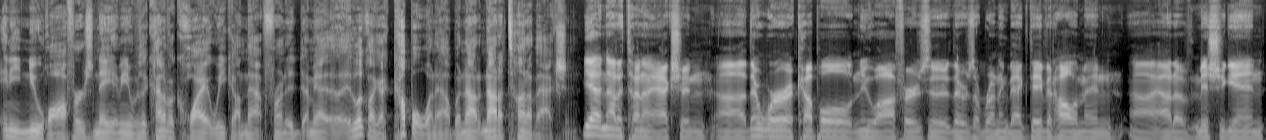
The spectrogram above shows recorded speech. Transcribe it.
any new offers, Nate? I mean, was it kind of a quiet week on that front? I mean, it looked like a couple went out, but not not a ton of action. Yeah, not a ton of action. Uh, there were a couple new offers. There was a running back, David Holloman, uh, out of Michigan.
